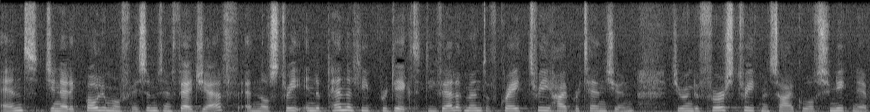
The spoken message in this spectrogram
and genetic polymorphisms in VEGF and NOS3 independently predict development of grade 3 hypertension during the first treatment cycle of sunitinib.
